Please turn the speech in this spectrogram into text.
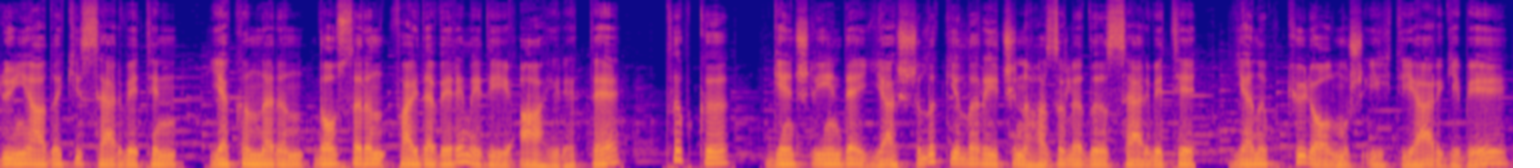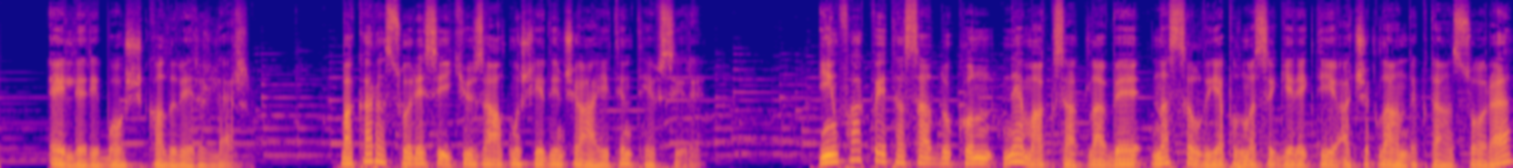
dünyadaki servetin, yakınların, dostların fayda veremediği ahirette, tıpkı gençliğinde yaşlılık yılları için hazırladığı serveti yanıp kül olmuş ihtiyar gibi elleri boş kalıverirler. Bakara suresi 267. ayetin tefsiri İnfak ve tasaddukun ne maksatla ve nasıl yapılması gerektiği açıklandıktan sonra,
